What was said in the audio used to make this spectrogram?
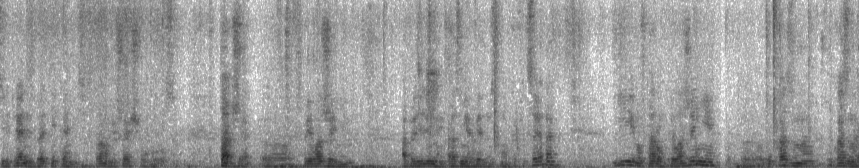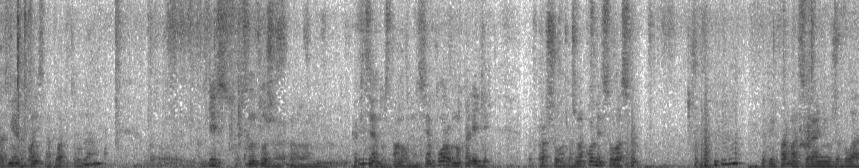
территориальной избирательной комиссии с правом решающего голоса. Также э, в приложении определены размеры ведомственного коэффициента. И во втором приложении э, указано, указаны размеры дополнительной оплаты труда. Э, Здесь, собственно, тоже эм, коэффициент установлен всем поровну, коллеги. Прошу вот ознакомиться у вас. Мгм. Эта информация ранее уже была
